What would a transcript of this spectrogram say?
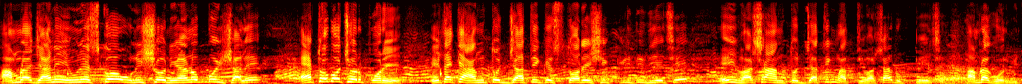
আমরা জানি ইউনেস্কো উনিশশো নিরানব্বই সালে এত বছর পরে এটাকে আন্তর্জাতিক স্তরে স্বীকৃতি দিয়েছে। এই ভাষা আন্তর্জাতিক মাতৃভাষা রূপ পেয়েছে। আমরা গর্বিত।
